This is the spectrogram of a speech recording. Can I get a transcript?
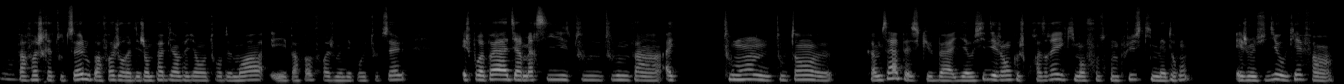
Mmh. Parfois je serai toute seule ou parfois j'aurai des gens pas bienveillants autour de moi et parfois il faudrait que je me débrouille toute seule. Et je pourrais pas dire merci tout, tout, enfin, à tout le monde tout le temps euh, comme ça parce que bah il y a aussi des gens que je croiserai et qui m'enfonceront plus, qui m'aideront. Et je me suis dit ok, enfin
